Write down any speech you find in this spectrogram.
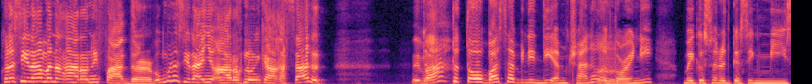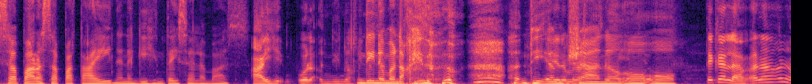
Kung nasira man ang araw ni Father, huwag mo na sirain yung araw nung ikakasal. Di ba? Totoo ba, sabi ni DM Channel, Mm. attorney, may kasunod kasing misa para sa patay na naghihintay sa labas? Ay, wala, hindi nakita. Hindi naman nakita. Hindi DM naman nakita Channel, sa video. oo. Teka lang, ano, ano,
